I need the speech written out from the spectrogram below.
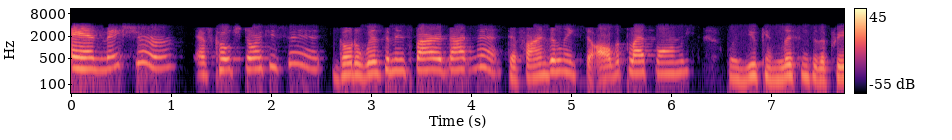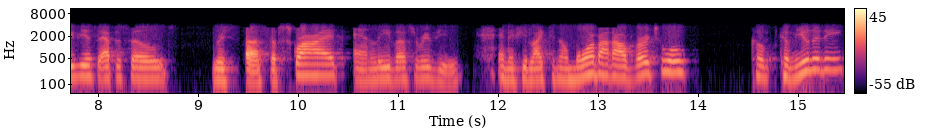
And make sure, as Coach Dorothy said, go to wisdominspired.net to find the links to all the platforms where you can listen to the previous episodes, uh, subscribe, and leave us a review. And if you'd like to know more about our virtual co- community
